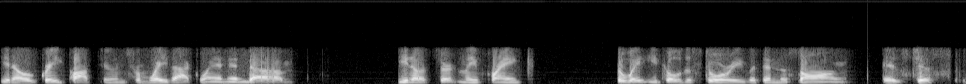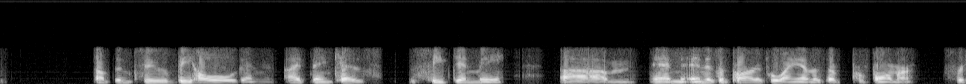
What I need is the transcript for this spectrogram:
You know, great pop tunes from way back when, and um, you know, certainly Frank the way he told the story within the song is just something to behold and I think has seeped in me um, and and is a part of who I am as a performer for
